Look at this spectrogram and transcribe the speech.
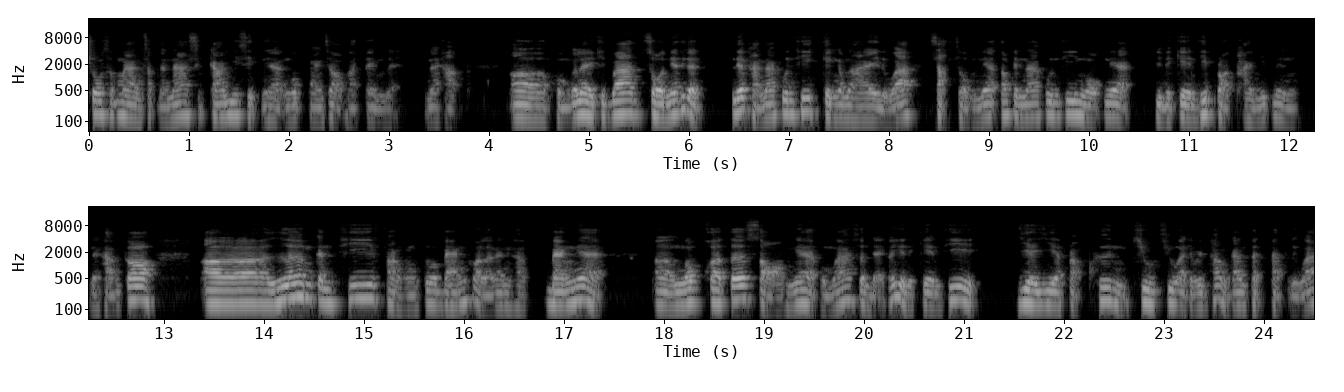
ช่วงสักประมาณสัปดาห์หน้า 19-20 เนี่ยงบแบงก์จะออกมาเต็มเลยนะครับเอ่อผมก็เลยคิดว่าโซนเนี้ยถ้าเกิดเลือกหาหน้าหุ้นที่เก็งกำไรหรือว่าสะสมเนี่ยต้องเป็นหน้าหุ้นที่งบเนี่ยอยู่ในเกณฑ์ที่ปลอดภัยนิดนึงนะครับ ก็เอ่อเริ่มกันที่ฝั่งของตัวแบงก์ก่อนแล้วกันครับแบงก์เนี่ยเอ่องบ quarter สองเนี่ยผมว่าส่วนใหญ่ก็อยู่ในเกณฑ์ที่เยียเยียปรับขึ้น QQ อาจจะเป็นภาพของการแฟดๆหรือว่า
